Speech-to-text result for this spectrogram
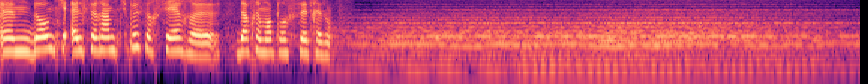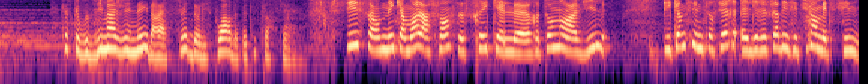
Euh, donc, elle serait un petit peu sorcière, d'après moi, pour cette raison. Qu'est-ce que vous imaginez dans la suite de l'histoire de Petite Sorcière? Si ça en est qu'à moi, la fin, ce serait qu'elle euh, retourne dans la ville. Puis comme c'est une sorcière, elle irait faire des études en médecine.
